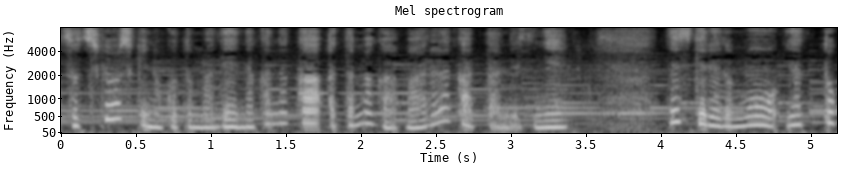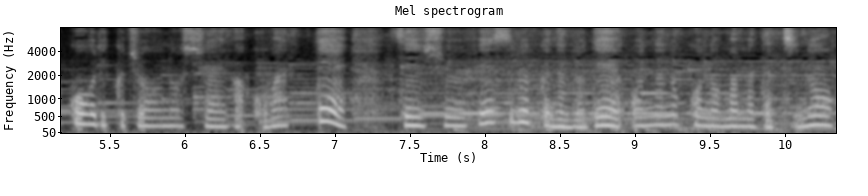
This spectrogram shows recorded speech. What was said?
卒業式のことまでなかなか頭が回らなかったんですね。ですけれども、やっとこう陸上の試合が終わって、先週 Facebook などで女の子のママたちの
